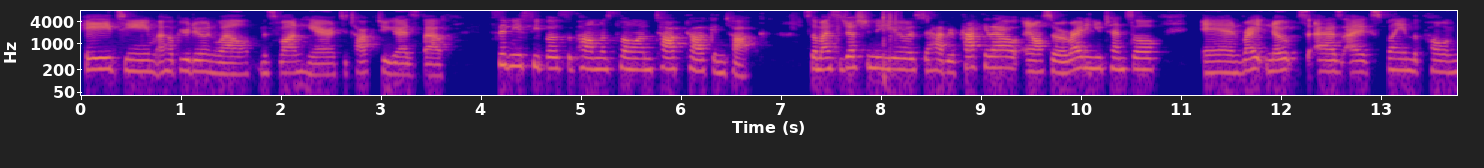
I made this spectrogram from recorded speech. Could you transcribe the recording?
Hey team, I hope you're doing well. Miss Vaughan here to talk to you guys about Sydney Sipho Sepamla's poem Talk, Talk, and Talk. So my suggestion to you is to have your packet out and also a writing utensil and write notes as I explain the poem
